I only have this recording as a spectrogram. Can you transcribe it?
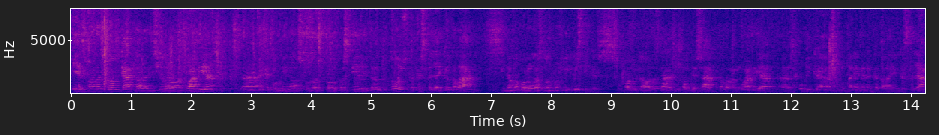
És redactor en cap de l'edició de La Vanguardia, eh, que coordina els correctors d'estil i traductors de castellà i català i n'elabora les normes lingüístiques. Suposo que a hores d'ara tothom ja sap que La Vanguardia es publica simultàniament en català i en castellà.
